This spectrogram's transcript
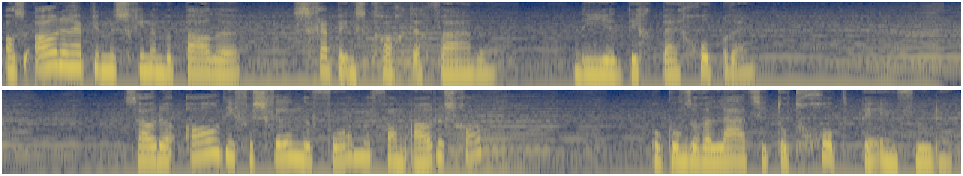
Als ouder heb je misschien een bepaalde scheppingskracht ervaren die je dicht bij God brengt. Zouden al die verschillende vormen van ouderschap ook onze relatie tot God beïnvloeden?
